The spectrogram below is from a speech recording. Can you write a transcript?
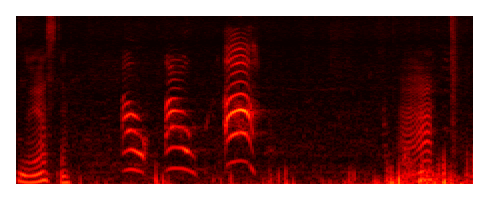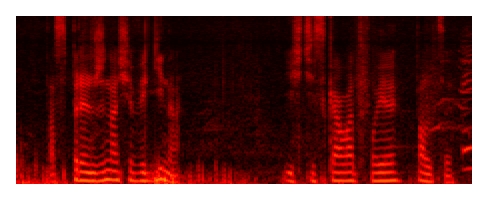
No jasne. Au, au, a! A, ta sprężyna się wygina i ściskała twoje palce. E,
